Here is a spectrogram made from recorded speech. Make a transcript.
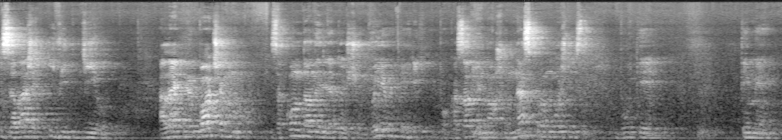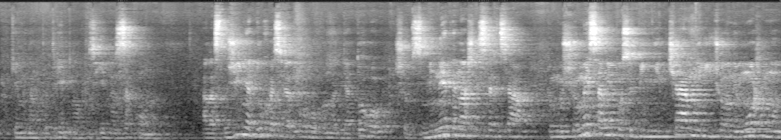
і залежить і від діл. Але як ми бачимо, закон даний для того, щоб виявити і показати нашу неспроможність бути тими, якими нам потрібно згідно з законом. Але служіння Духа Святого воно для того, щоб змінити наші серця, тому що ми самі по собі нікчемні, нічого не можемо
